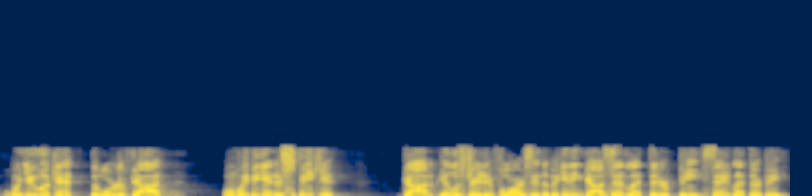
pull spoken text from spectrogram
When you look at the Word of God, when we begin to speak it, God illustrated it for us. In the beginning, God said, let there be. Say, let there be.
